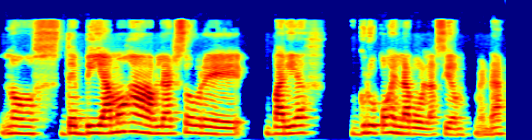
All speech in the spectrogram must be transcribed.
nos desviamos a hablar sobre varios grupos en la población, ¿verdad?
